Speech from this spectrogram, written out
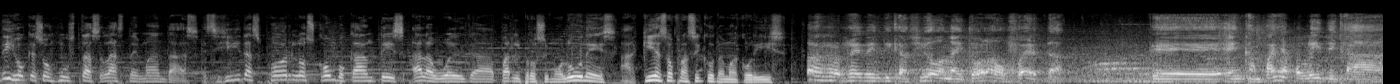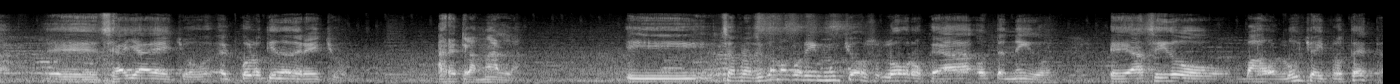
Dijo que son justas las demandas exigidas por los convocantes a la huelga para el próximo lunes, aquí en San Francisco de Macorís. Las reivindicaciones y todas las ofertas que en campaña política eh, se haya hecho, el pueblo tiene derecho a reclamarla. Y San Francisco de Macorís, muchos logros que ha obtenido, eh, ha sido bajo lucha y protesta.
